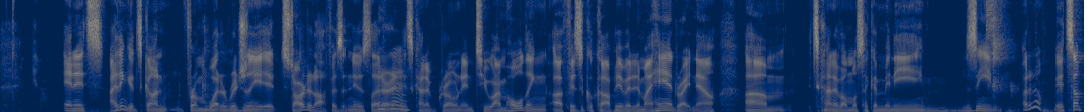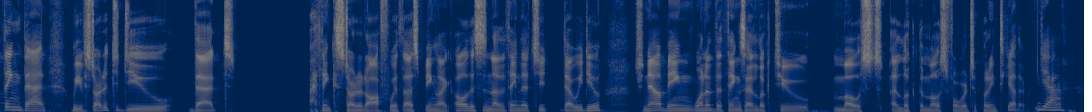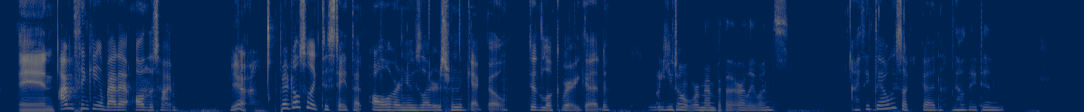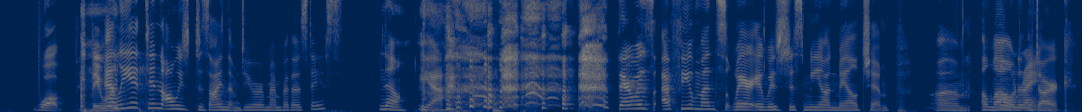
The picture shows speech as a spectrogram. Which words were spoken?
And it's I think it's gone from what originally it started off as a newsletter and Mhm. it's kind of grown into I'm holding a physical copy of it in my hand right now. Um it's kind of almost like a mini zine. I don't know. It's something that we've started to do that I think started off with us being like, oh, this is another thing that you, that we do. To now being one of the things I look to most, I look the most forward to putting together. Yeah. And I'm thinking about it all the time. yeah, But I'd also like to state that all of our newsletters from the get go did look very good. You don't remember the early ones. I think they always looked good. No, they didn't. well, they were Elliot didn't always design them. Do you remember those days? No. Yeah. there was a few months where it was just me on MailChimp, um, alone in the right. dark.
